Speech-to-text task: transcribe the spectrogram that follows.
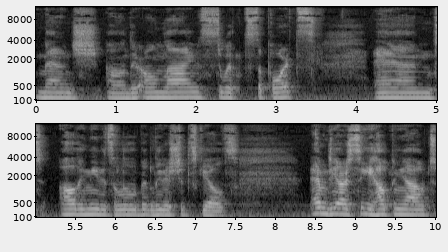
manage uh, their own lives with supports and all they need is a little bit leadership skills. MDRC helped me out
